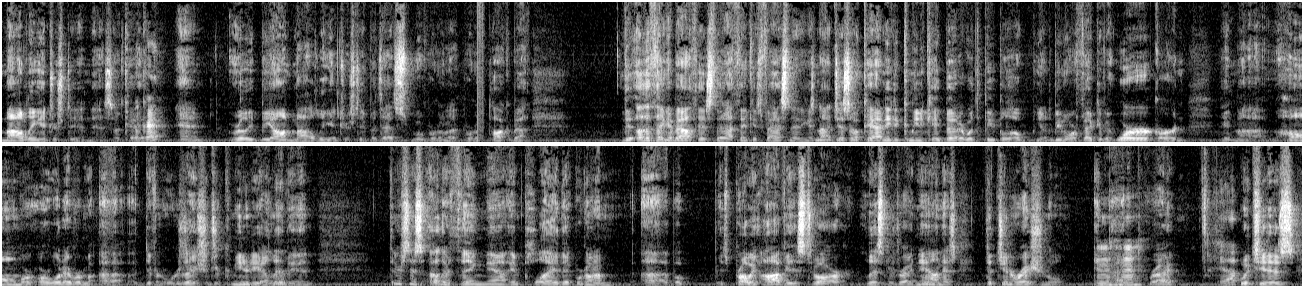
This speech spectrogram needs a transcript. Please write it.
mildly interested in this, okay? Okay. And really beyond mildly interested, but that's what we're gonna we're gonna talk about. The other thing about this that I think is fascinating is not just okay. I need to communicate better with the people, I, you know, to be more effective at work or in, in my home or, or whatever uh, different organizations or community I live in. There's this other thing now in play that we're going to. Uh, it's probably obvious to our listeners right now, and that's the generational impact, right? Yep. Which is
